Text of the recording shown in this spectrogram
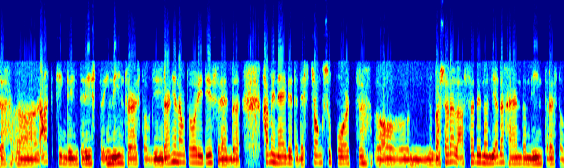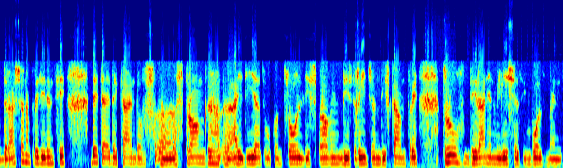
uh, acting in, interest, in the interest of the Iranian authorities, and uh, Khamenei had a strong support of Bashar al-Assad, and on the other hand, on the interest of the Russian presidency, that had a kind of uh, strong uh, idea to control this province, this region, this country through the Iranian militias involvement.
